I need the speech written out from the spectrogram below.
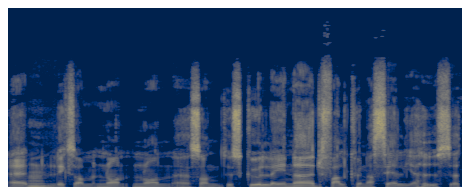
eh, Mm. liksom någon, någon eh, sån, du skulle i nödfall kunna sälja huset.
